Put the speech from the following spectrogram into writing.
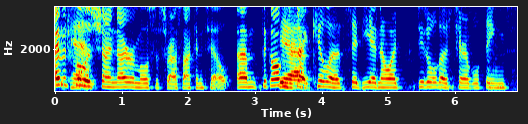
David you can. Fuller's shown no remorse as far as I can tell. Um, the Golden Yeah. State Killer said, "Yeah, no, I did all those terrible things.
